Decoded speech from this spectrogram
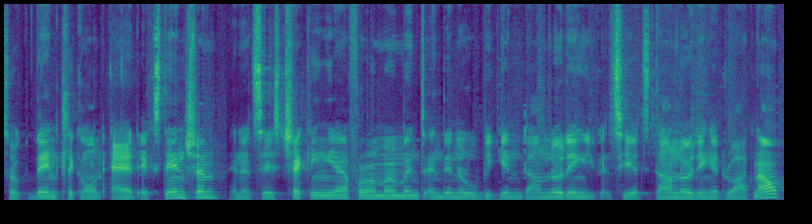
so then click on add extension and it says checking here for a moment and then it will begin downloading. You can see it's downloading it right now.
